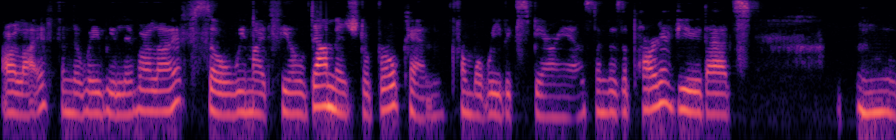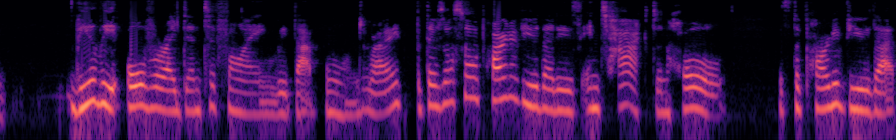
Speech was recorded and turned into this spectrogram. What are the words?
our life and the way we live our life. So we might feel damaged or broken from what we've experienced. And there's a part of you that's mm, really over identifying with that wound, right? But there's also a part of you that is intact and whole it's the part of you that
